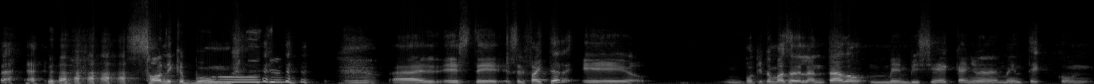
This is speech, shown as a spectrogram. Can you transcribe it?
Sonic Boom. Este, Street Fighter, eh, un poquito más adelantado, me envicié cañonamente con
